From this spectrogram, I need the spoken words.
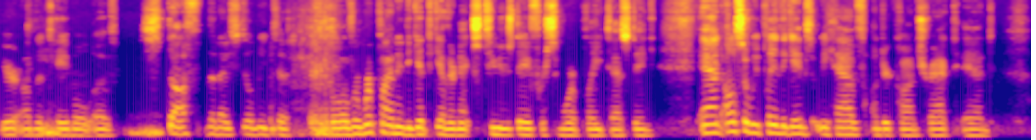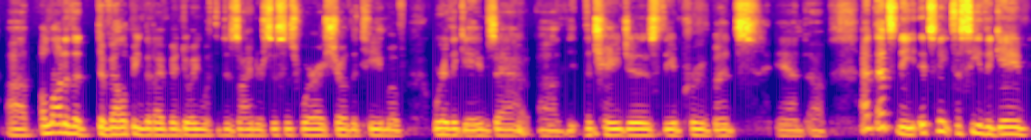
here on the table of stuff that I still need to go over. We're planning to get together next Tuesday for some more play testing. And also, we play the games that we have under contract. And uh, a lot of the developing that I've been doing with the designers, this is where I show the team of where the game's at, uh, the, the, changes, the improvements. And uh, that, that's neat. It's neat to see the game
